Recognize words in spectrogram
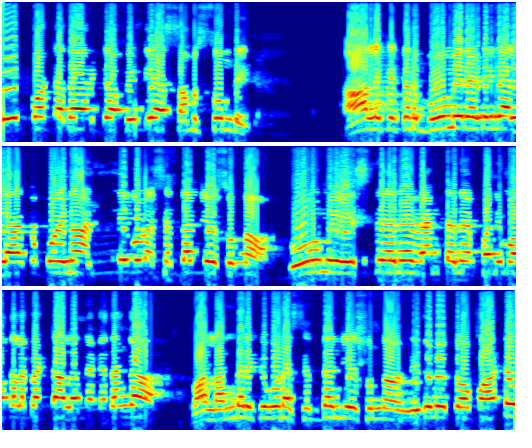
ఎయిర్పోర్ట్ అథారిటీ ఆఫ్ ఇండియా సంస్థ ఉంది. వాళ్ళకి ఇక్కడ భూమి రెడీగా లేకపోయినా అన్ని కూడా సిద్ధం చేస్తున్నాం. భూమి ఇస్తేనే వెంటనే పని మొదలు పెట్టాలన్న విధంగా వాళ్ళందరికీ కూడా సిద్ధం చేస్తున్నాం. నిధులతో పాటు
